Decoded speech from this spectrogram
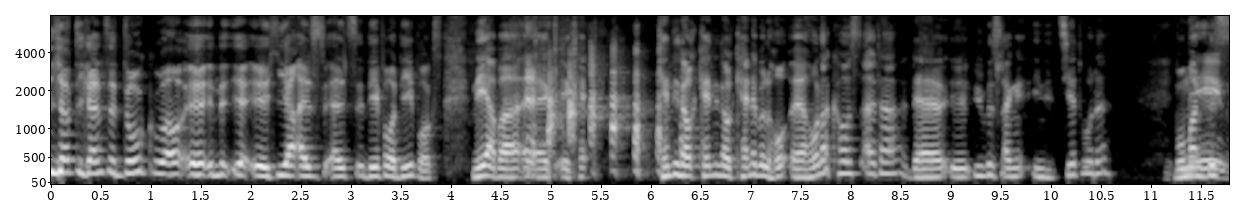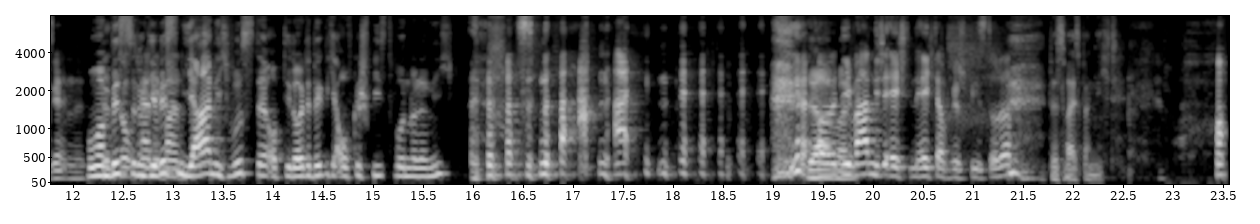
Ich habe die ganze Doku äh, in, äh, hier als, als DVD-Box. Nee, aber äh, äh, ke- kennt ihr noch, kennt ihr noch Cannibal äh, Holocaust, Alter? Der äh, übelst lange indiziert wurde? Wo man Nee, bis, wo man bis zu einem gewissen Wand. Jahr nicht wusste, ob die Leute wirklich aufgespießt wurden oder nicht. Was? Nein. Ja, Aber die Mann. waren nicht echt in echt aufgespießt, oder? Das weiß man nicht.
